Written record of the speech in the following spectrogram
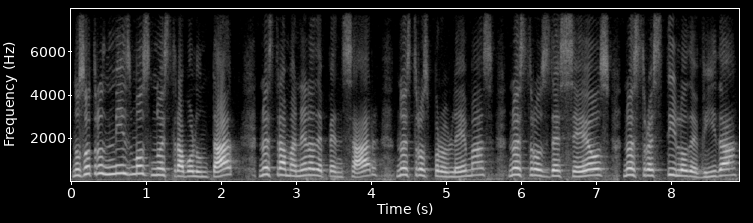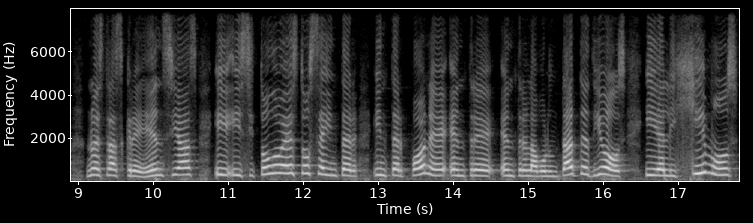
Nosotros mismos, nuestra voluntad, nuestra manera de pensar, nuestros problemas, nuestros deseos, nuestro estilo de vida, nuestras creencias. Y, si todo esto se interpone entre, entre la voluntad de Dios y elegimos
